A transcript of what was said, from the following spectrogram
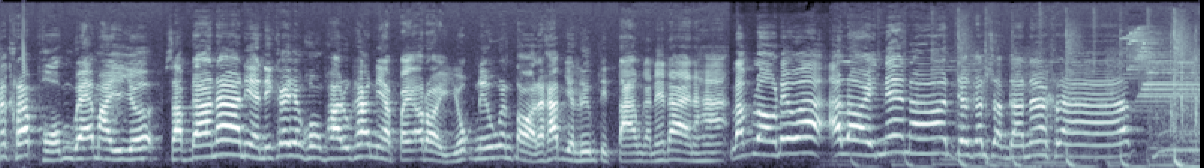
นะครับผมแวะมาเยอะๆ สัปดาห์หน้าเนี่ยนี่ก็ยังคงพาทุกท่านเนี่ยไปอร่อยยกนิ้วกันต่อนะครับ อย่าลืมติดตามกันให้ได้นะฮะรับรองได้ว่าอร่อยแน่นอนเจอกันสัปดาห์หน้าครับ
